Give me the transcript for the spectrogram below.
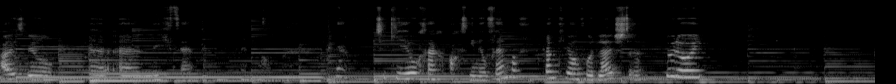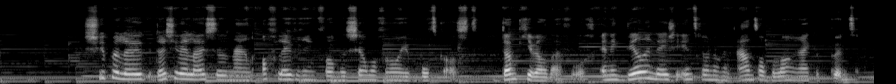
uit wil uh, uh, lichten. En dan ja, zie ik je heel graag 18 november. Dankjewel voor het luisteren. Doei doei! Superleuk dat je weer luisterde naar een aflevering van de Selma van Ooyen podcast. Dankjewel daarvoor. En ik deel in deze intro nog een aantal belangrijke punten.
